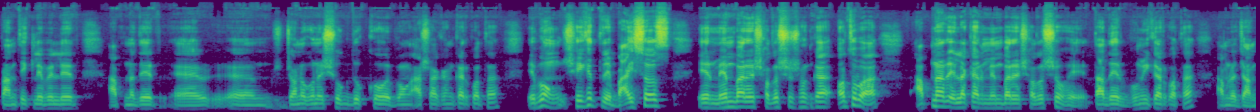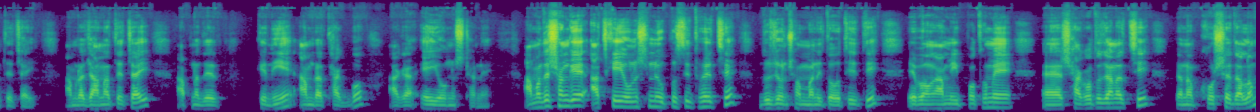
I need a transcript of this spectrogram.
প্রান্তিক লেভেলের, আপনাদের জনগণের সুখ, দুঃখ এবং আশা, আকাঙ্ক্ষার কথা এবং সেক্ষেত্রে বাইসস এর মেম্বারের সদস্য সংখ্যা অথবা আপনার এলাকার মেম্বারের সদস্য হয়ে তাদের ভূমিকার কথা আমরা জানতে চাই। আমরা জানাতে চাই আপনাদেরকে নিয়ে আমরা থাকব আগা এই অনুষ্ঠানে। আমাদের সঙ্গে আজকে এই অনুষ্ঠানে উপস্থিত হয়েছে দুজন সম্মানিত অতিথি এবং আমি প্রথমে স্বাগত জানাচ্ছি জনাব খোরশেদ আলম।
